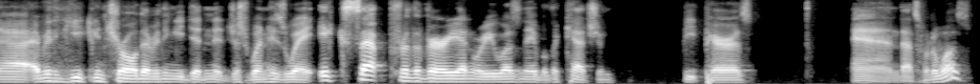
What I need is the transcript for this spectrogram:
Uh, everything he controlled, everything he did, and it just went his way, except for the very end where he wasn't able to catch him, beat Perez. And that's what it was.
